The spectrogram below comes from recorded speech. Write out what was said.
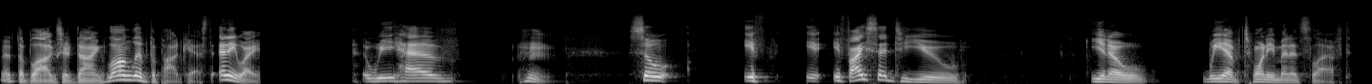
the blogs are dying. Long live the podcast. Anyway, we have Hmm. So if if I said to you, you know, we have 20 minutes left,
